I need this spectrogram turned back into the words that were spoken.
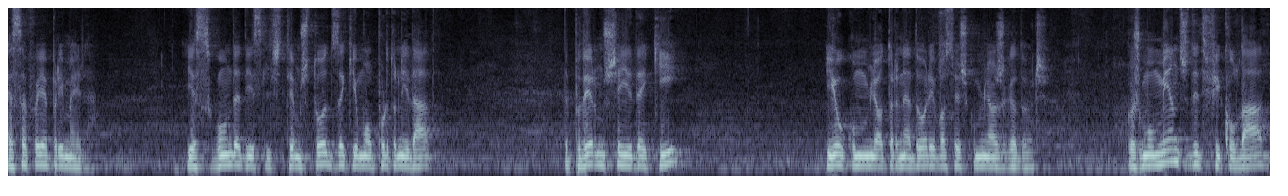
Essa foi a primeira. E a segunda disse-lhes: temos todos aqui uma oportunidade de podermos sair daqui, eu como melhor treinador e vocês como melhores jogadores. Os momentos de dificuldade,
